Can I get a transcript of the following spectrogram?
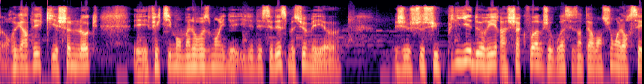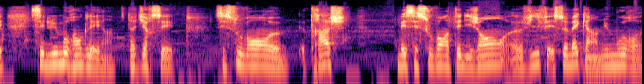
regarder qui est Sean Locke. Et effectivement malheureusement il est, il est décédé ce monsieur mais je, suis plié de rire à chaque fois que je vois ces interventions. Alors c'est c'est de l'humour anglais, hein. c'est-à-dire c'est c'est souvent trash, mais c'est souvent intelligent, vif. Et ce mec a un humour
